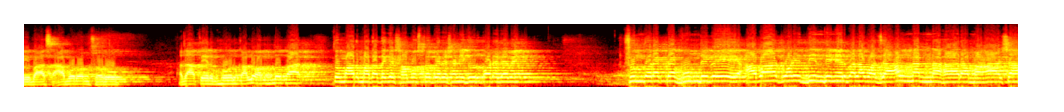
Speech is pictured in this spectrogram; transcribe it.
লিবাস আবরণ স্বরূপ রাতের ঘোর কালো অন্ধকার তোমার মাথা থেকে সমস্ত পেরেশানি দূর করে দেবে সুন্দর একটা ঘুম দিবে আবার পরের দিন দিনের বেলা বাজা আল্লাহ নাহারা মাহাসা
